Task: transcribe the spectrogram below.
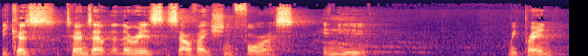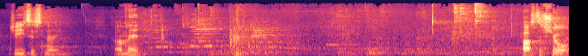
Because it turns out that there is salvation for us in you. We pray in Jesus' name. Amen. Pastor Shaw.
